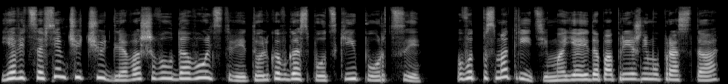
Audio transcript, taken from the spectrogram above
Я ведь совсем чуть-чуть для вашего удовольствия, только в господские порции. Вот посмотрите, моя еда по-прежнему проста».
